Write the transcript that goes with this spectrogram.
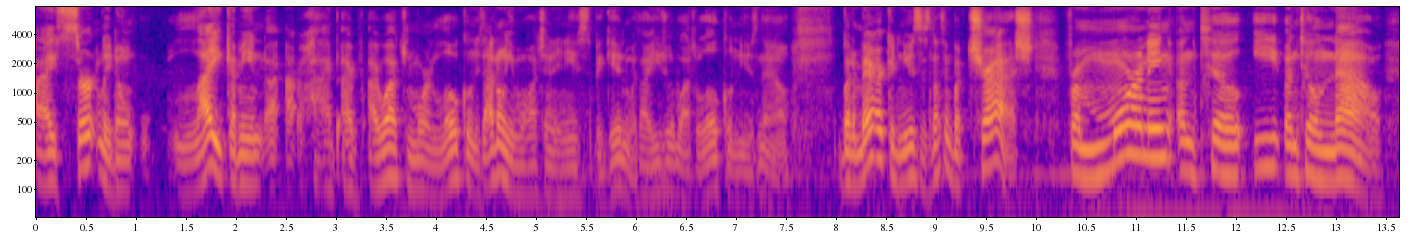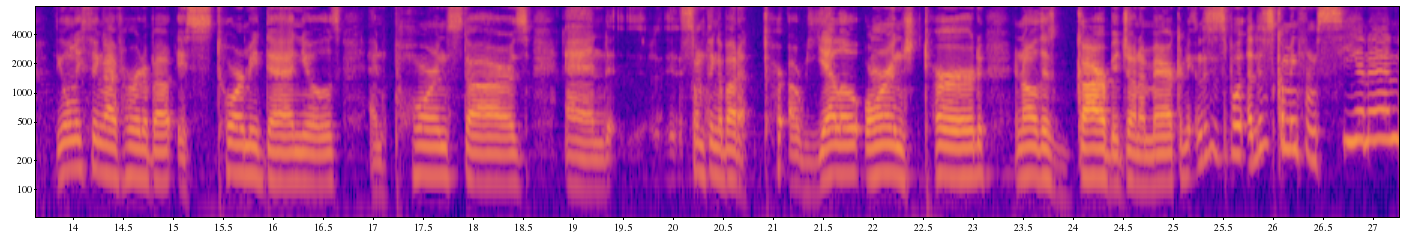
I certainly don't like. I mean, I, I, I watch more local news. I don't even watch any news to begin with. I usually watch local news now, but American news is nothing but trash from morning until e until now. The only thing I've heard about is Stormy Daniels and porn stars and something about a, a yellow orange turd and all this garbage on American. And this is supposed and this is coming from CNN.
